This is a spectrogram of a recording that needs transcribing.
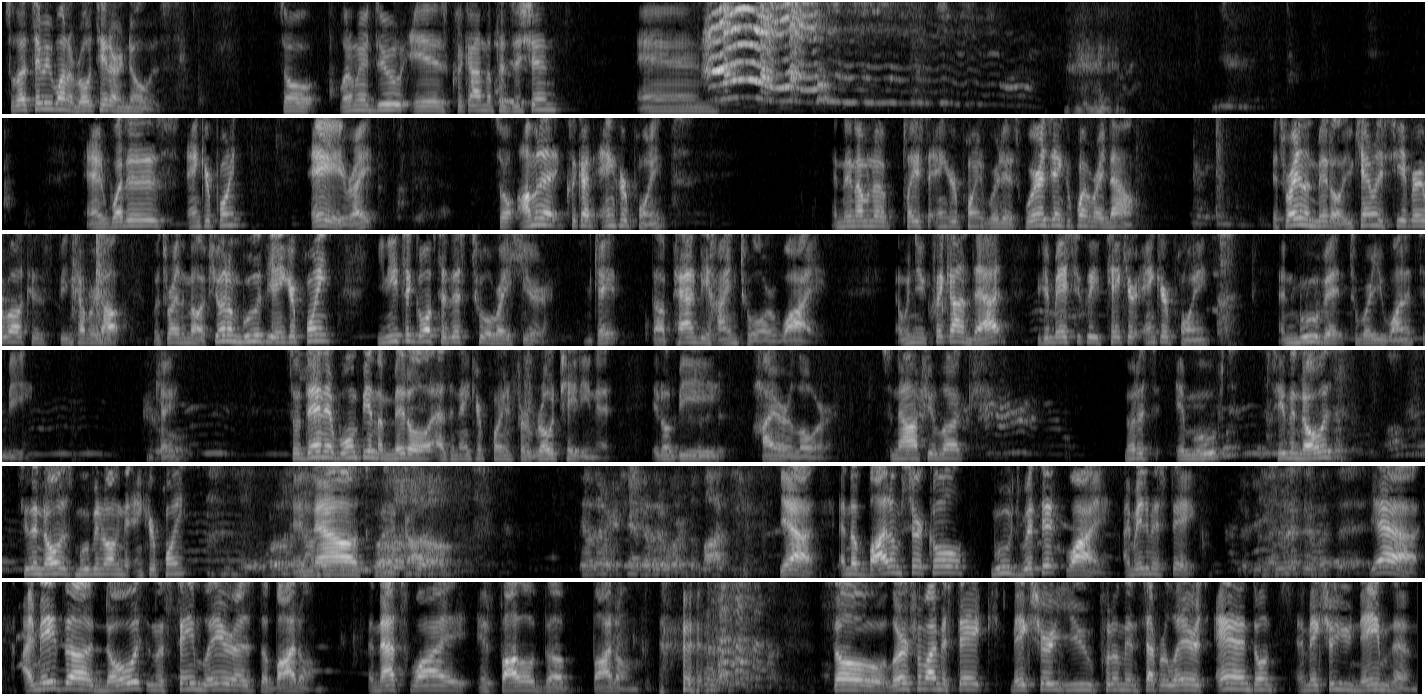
so let's say we want to rotate our nose. So what I'm going to do is click on the position and and what is anchor point? A, right? So I'm going to click on anchor point, and then I'm going to place the anchor point where it is. Where is the anchor point right now? It's right in the middle. You can't really see it very well because it's being covered up, but it's right in the middle. If you want to move the anchor point, you need to go up to this tool right here, okay? The pan behind tool, or Y. And when you click on that, you can basically take your anchor point and move it to where you want it to be. Okay? So then it won't be in the middle as an anchor point for rotating it. It'll be higher or lower. So now if you look, notice it moved. See the nose? See the nose moving along the anchor point? And now it's going across. The other, the other word, the body. Yeah, and the bottom circle moved with it. Why? I made a mistake. Yeah, I made the nose in the same layer as the bottom. And that's why it followed the bottom. so learn from my mistake. Make sure you put them in separate layers and don't and make sure you name them.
